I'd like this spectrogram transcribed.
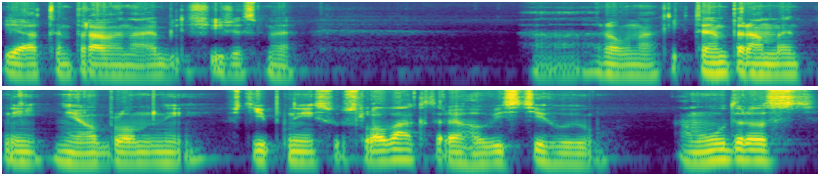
ja ten práve najbližší, že sme rovnakí. Temperamentný, neoblomný, vtipný sú slova, ktoré ho vystihujú a múdrosť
